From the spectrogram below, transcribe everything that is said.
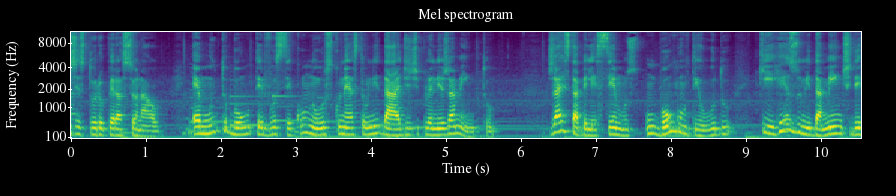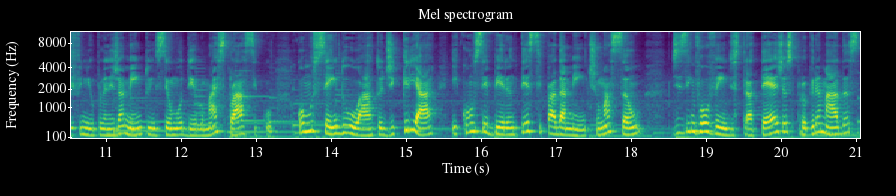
gestor operacional. É muito bom ter você conosco nesta unidade de planejamento. Já estabelecemos um bom conteúdo que, resumidamente, definiu o planejamento em seu modelo mais clássico como sendo o ato de criar e conceber antecipadamente uma ação, desenvolvendo estratégias programadas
